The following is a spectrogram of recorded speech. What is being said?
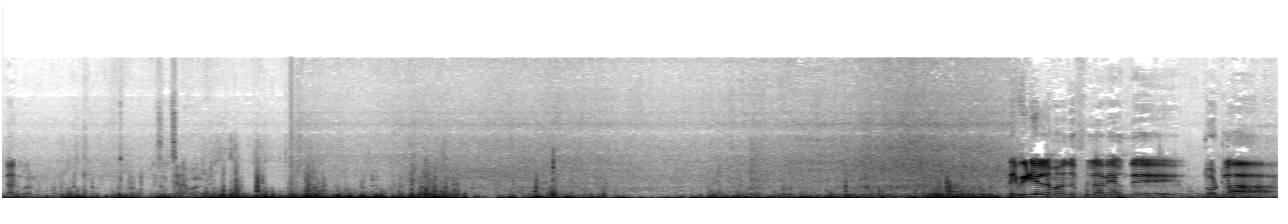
இதாரு பாருங்க செக்ஷனை பாருங்க இந்த வீடியோவில் நம்ம வந்து ஃபுல்லாகவே வந்து டோட்டலாக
